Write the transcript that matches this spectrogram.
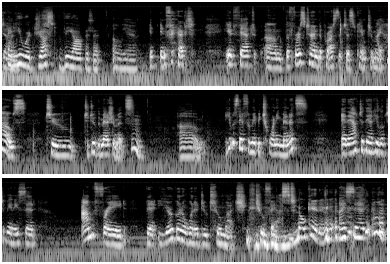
done." And you were just the opposite. Oh yeah. In, in fact, in fact, um, the first time the prosthetist came to my house to to do the measurements, Hmm. Um, he was there for maybe twenty minutes, and after that, he looked at me and he said, "I'm afraid that you're going to want to do too much too fast." No kidding. I said, oh,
